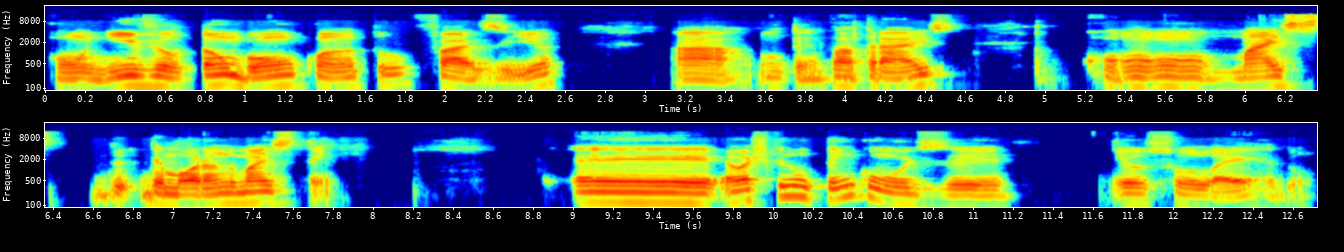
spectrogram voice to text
com um nível tão bom quanto fazia há um tempo atrás, com mais demorando mais tempo. É, eu acho que não tem como dizer eu sou lerdo.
